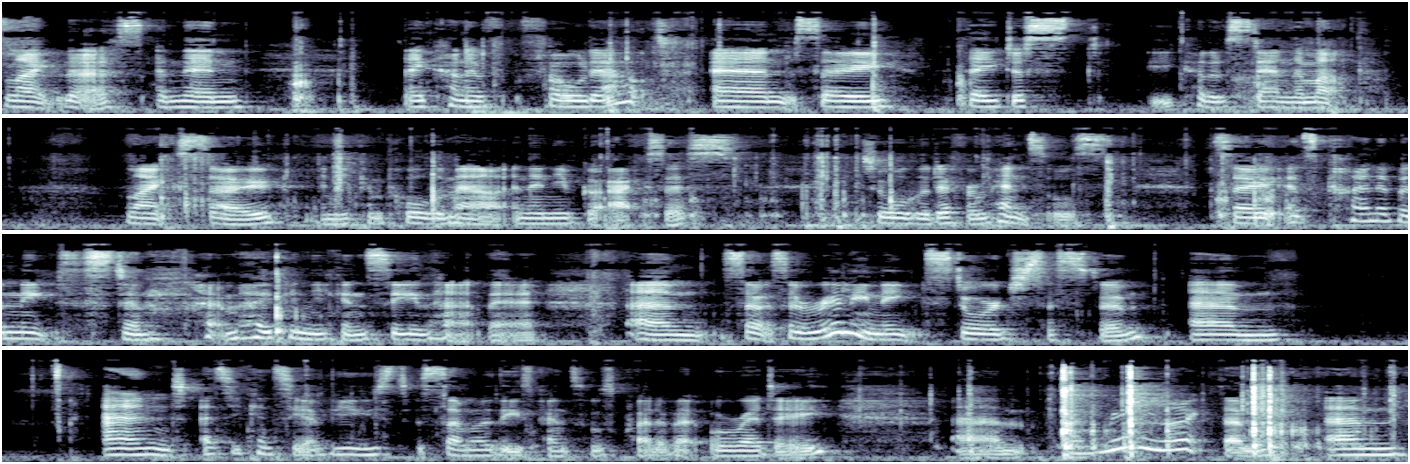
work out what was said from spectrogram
like this and then they kind of fold out. And so they just, you kind of stand them up like so, and you can pull them out and then you've got access to all the different pencils. So it's kind of a neat system. I'm hoping you can see that there. Um, so it's a really neat storage system. Um, and as you can see, I've used some of these pencils quite a bit already. Um, I really like them. Um,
